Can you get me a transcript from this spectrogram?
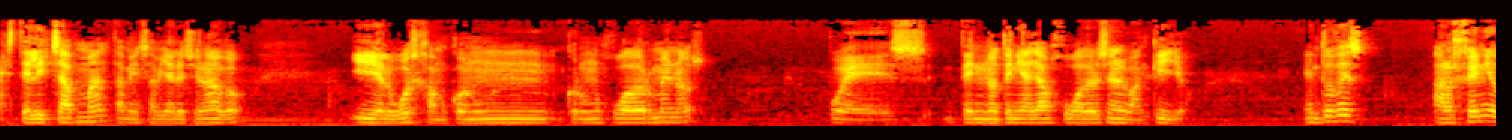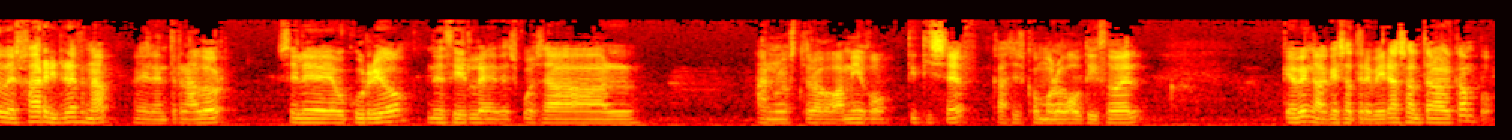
Este Chapman también se había lesionado y el West Ham con un, con un jugador menos, pues no tenía ya jugadores en el banquillo. Entonces, al genio de Harry Redknapp, el entrenador, se le ocurrió decirle después al, a nuestro amigo Titisev, casi es como lo bautizó él, que venga, que se atreviera a saltar al campo.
